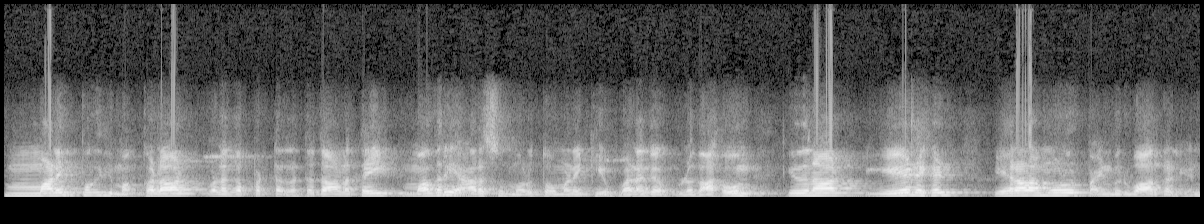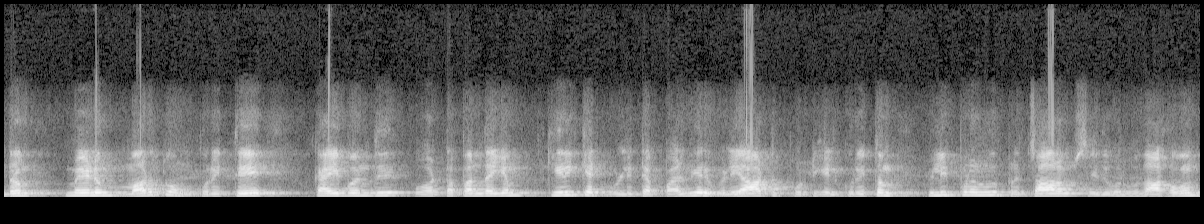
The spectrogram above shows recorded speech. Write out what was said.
மலைப்பகுதி மக்களால் வழங்கப்பட்ட இரத்த தானத்தை மதுரை அரசு மருத்துவமனைக்கு வழங்க உள்ளதாகவும் இதனால் ஏழைகள் ஏராளமானோர் பயன்பெறுவார்கள் என்றும் மேலும் மருத்துவம் குறித்து கைபந்து ஓட்டப்பந்தயம் கிரிக்கெட் உள்ளிட்ட பல்வேறு விளையாட்டுப் போட்டிகள் குறித்தும் விழிப்புணர்வு பிரச்சாரம் செய்து வருவதாகவும்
